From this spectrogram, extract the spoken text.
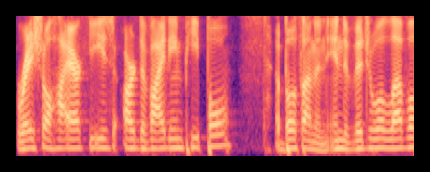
racial hierarchies are dividing people, Uh, both on an individual level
